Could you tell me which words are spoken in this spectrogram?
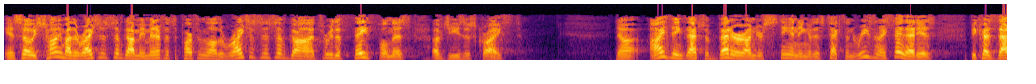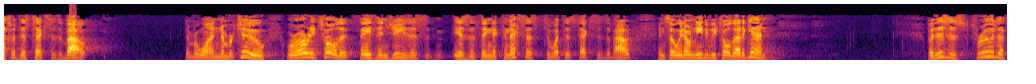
And so he's talking about the righteousness of God may manifest apart from the law, the righteousness of God through the faithfulness of Jesus Christ. Now, I think that's a better understanding of this text. And the reason I say that is because that's what this text is about. Number one. Number two, we're already told that faith in Jesus is the thing that connects us to what this text is about. And so we don't need to be told that again. But this is through the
